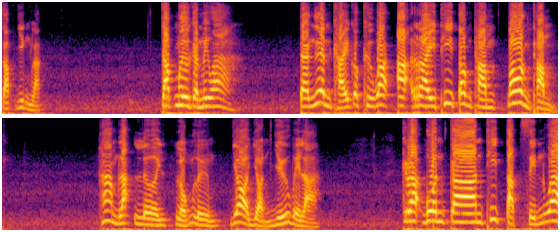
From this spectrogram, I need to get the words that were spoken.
ทรัพย์ยิ่งลักษณ์จับมือกันไม่ว่า แต่เงื่อนไขก็คือว่าอะไรที่ต้องทำต้องทำห้ามละเลยหลงลืม ย่อหย่อนยื้อเวลา กระบวนการที่ตัดสินว่า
